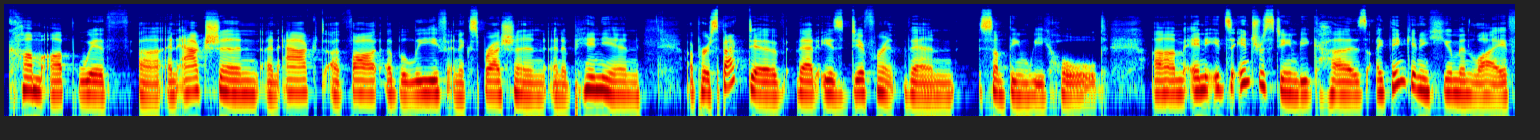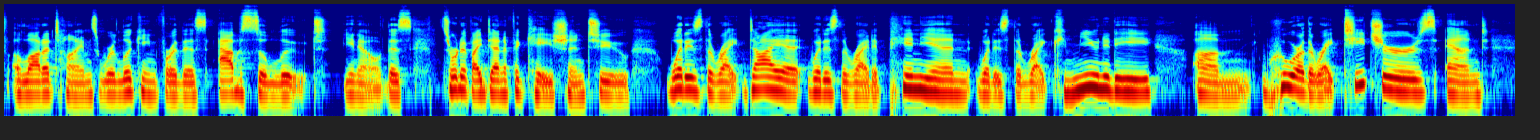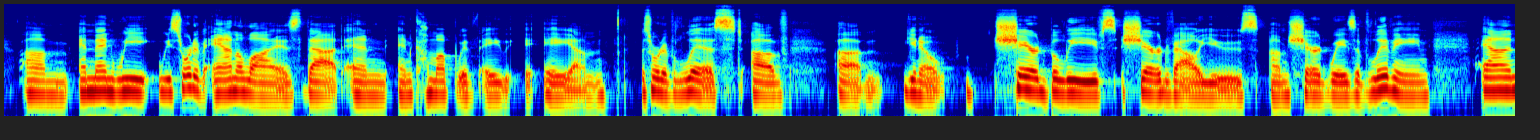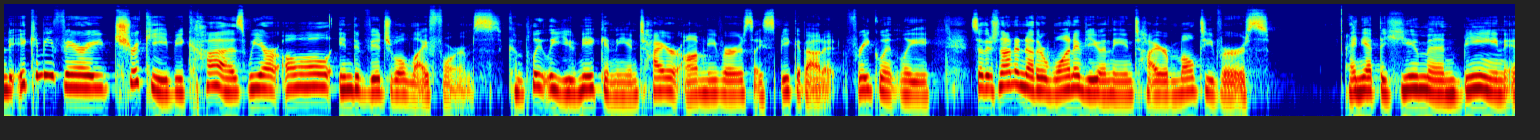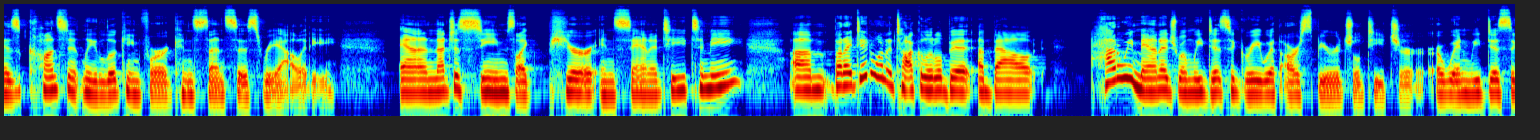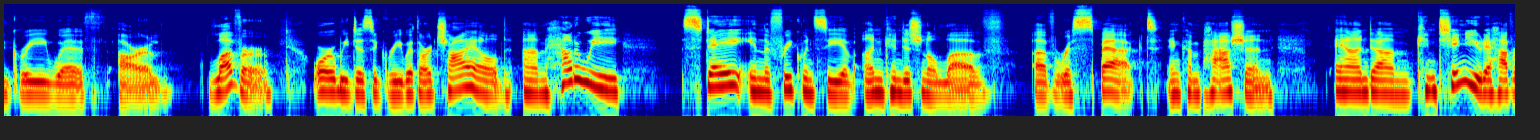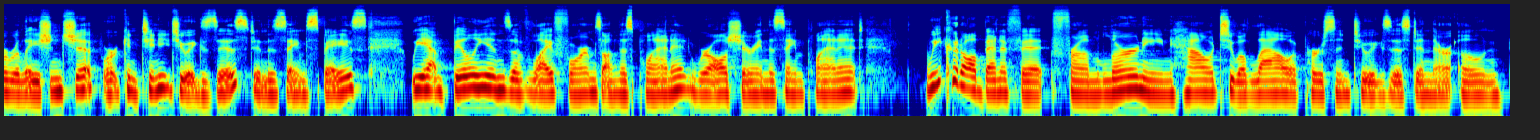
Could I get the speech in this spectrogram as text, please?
come up with uh, an action, an act, a thought, a belief, an expression, an opinion, a perspective that is different than something we hold. Um, and it's interesting because I think in a human life, a lot of times we're looking for this absolute, you know, this sort of identification to what is the right diet, what is the right opinion, what is the right community, um, who are the right teachers, and um, and then we we sort of analyze that and and come up with a a, um, a sort of list of um, you know, shared beliefs, shared values, um, shared ways of living. And it can be very tricky because we are all individual life forms, completely unique in the entire omniverse. I speak about it frequently. So there's not another one of you in the entire multiverse. And yet the human being is constantly looking for a consensus reality. And that just seems like pure insanity to me. Um, but I did want to talk a little bit about how do we manage when we disagree with our spiritual teacher or when we disagree with our lover or we disagree with our child? Um, how do we stay in the frequency of unconditional love, of respect and compassion? and um, continue to have a relationship or continue to exist in the same space. We have billions of life forms on this planet. We're all sharing the same planet. We could all benefit from learning how to allow a person to exist in their own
